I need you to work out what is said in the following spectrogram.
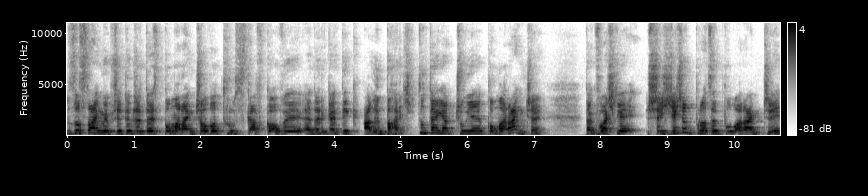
zostańmy przy tym, że to jest pomarańczowo-truskawkowy energetyk, ale bardziej tutaj ja czuję pomarańcze. Tak właśnie 60% pomarańczy,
